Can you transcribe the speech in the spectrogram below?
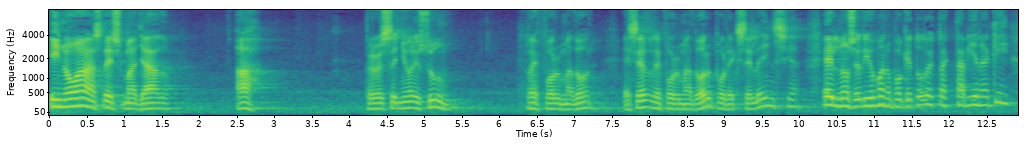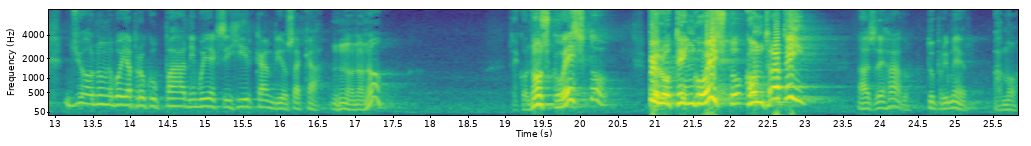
y no has desmayado. Ah, pero el Señor es un reformador, es el reformador por excelencia. Él no se dijo, bueno, porque todo esto está bien aquí, yo no me voy a preocupar ni voy a exigir cambios acá. No, no, no. Reconozco esto pero tengo esto contra ti. Has dejado tu primer amor.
